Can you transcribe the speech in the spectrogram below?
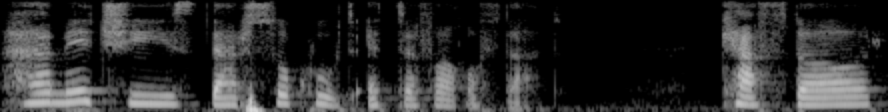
همه چیز در سکوت اتفاق افتاد کفتار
